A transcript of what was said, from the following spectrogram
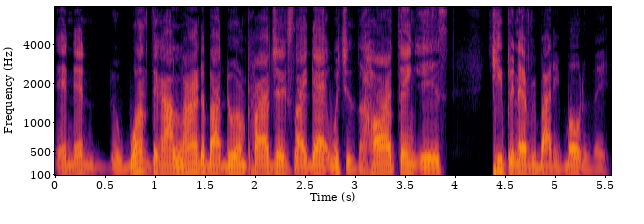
And then the one thing I learned about doing projects like that, which is the hard thing, is keeping everybody motivated.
